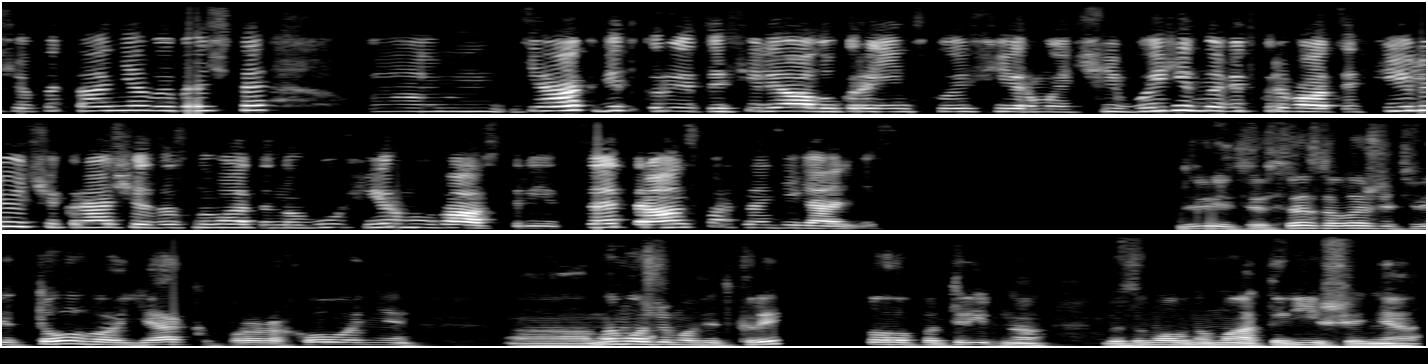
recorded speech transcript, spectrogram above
Ще питання, вибачте. Ем, Як відкрити філіал української фірми? Чи вигідно відкривати філію, чи краще заснувати нову фірму в Австрії? Це транспортна діяльність. Дивіться, все залежить від того, як прораховані. Ми можемо відкрити. Того потрібно безумовно мати рішення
